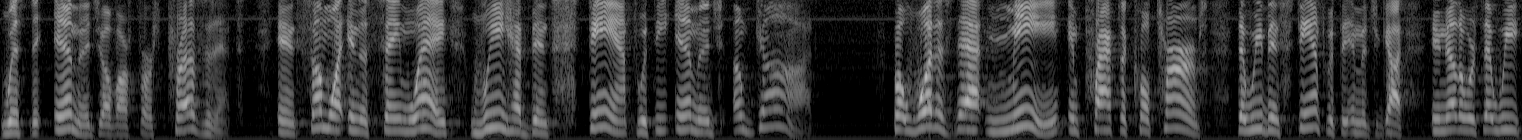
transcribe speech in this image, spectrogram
with the image of our first president. And somewhat in the same way, we have been stamped with the image of God. But what does that mean in practical terms? That we've been stamped with the image of God. In other words, that we,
